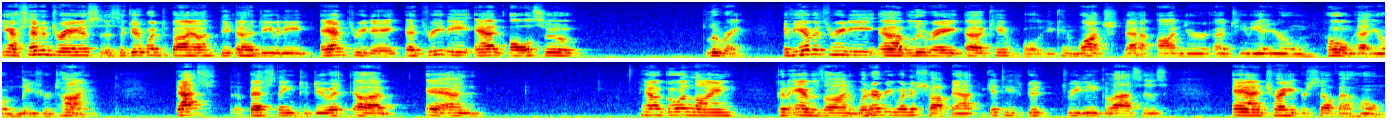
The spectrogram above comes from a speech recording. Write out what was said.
yeah, San Andreas is a good one to buy on the uh, DVD and 3D, and 3D, and also Blu-ray. If you have a 3D uh, Blu-ray uh, capable, you can watch that on your uh, TV at your own home at your own leisure time. That's the best thing to do it. Uh, and now go online, go to Amazon, whatever you want to shop at, get these good 3D glasses, and try it yourself at home.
